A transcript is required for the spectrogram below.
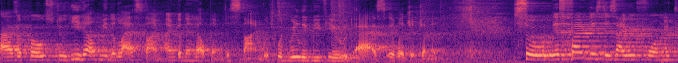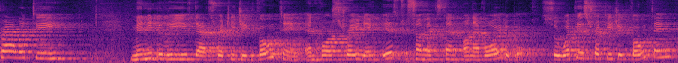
as opposed to he helped me the last time, I'm going to help him this time, which would really be viewed as illegitimate. So, despite this desire for neutrality, many believe that strategic voting and horse trading is to some extent unavoidable. So, what is strategic voting?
